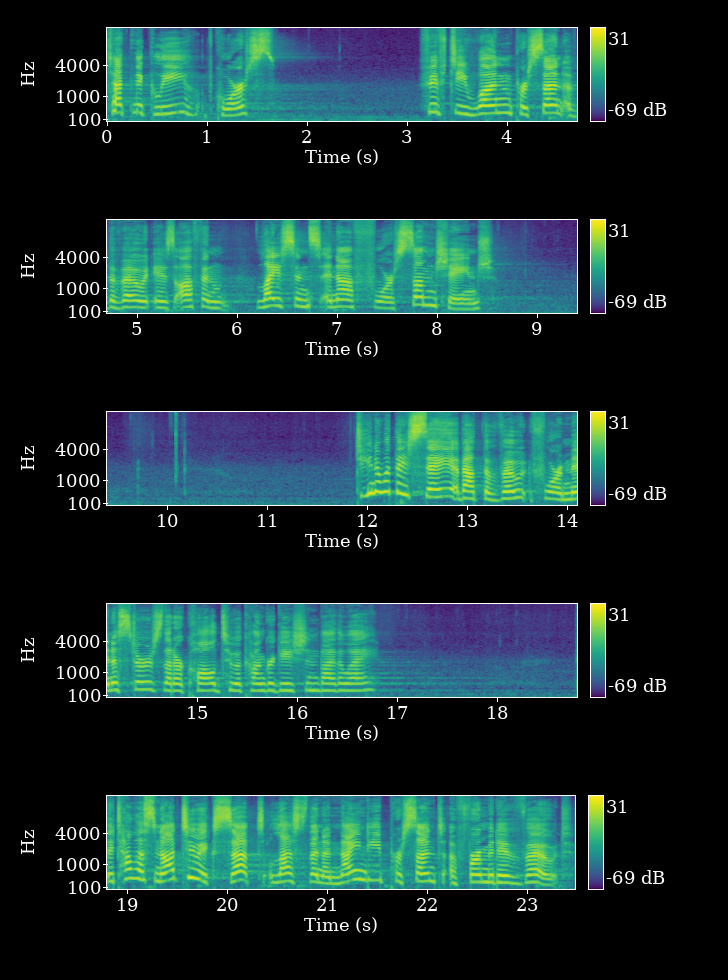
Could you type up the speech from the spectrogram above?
Technically, of course, 51% of the vote is often license enough for some change. Do you know what they say about the vote for ministers that are called to a congregation, by the way? They tell us not to accept less than a 90% affirmative vote.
